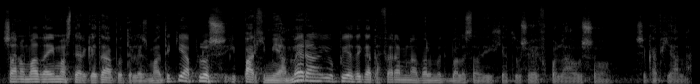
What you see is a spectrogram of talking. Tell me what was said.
σαν ομάδα είμαστε αρκετά αποτελεσματικοί. Απλώς υπάρχει μια μέρα η οποία δεν καταφέραμε να βάλουμε την μπάλα στα δίχτυα τόσο εύκολα όσο σε κάποια άλλα.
